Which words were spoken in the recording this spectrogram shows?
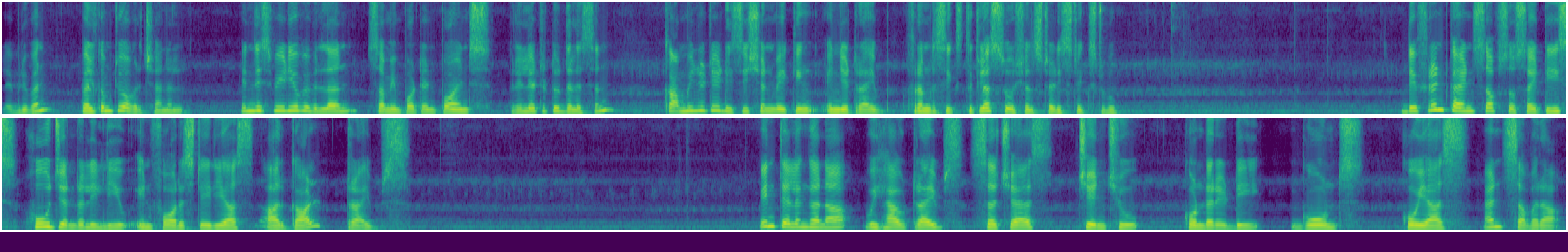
Hello everyone, welcome to our channel. In this video we will learn some important points related to the lesson Community Decision Making in a Tribe from the 6th class Social Studies textbook. Different kinds of societies who generally live in forest areas are called tribes. In Telangana, we have tribes such as Chenchu, Kondareddy, Gonds, Koyas, and Savara.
